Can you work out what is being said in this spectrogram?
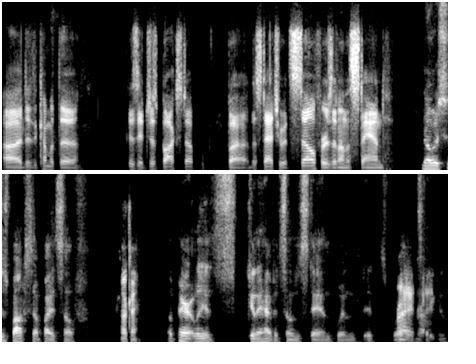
Uh, did it come with the? Is it just boxed up, uh, the statue itself, or is it on the stand? No, it's just boxed up by itself. Okay. Apparently, it's going to have its own stand when it's when Right, it's right. taken.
